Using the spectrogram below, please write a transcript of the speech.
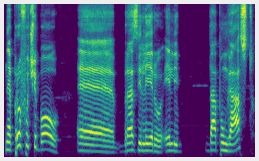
Né, Para o futebol é, brasileiro, ele dá para um gasto,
